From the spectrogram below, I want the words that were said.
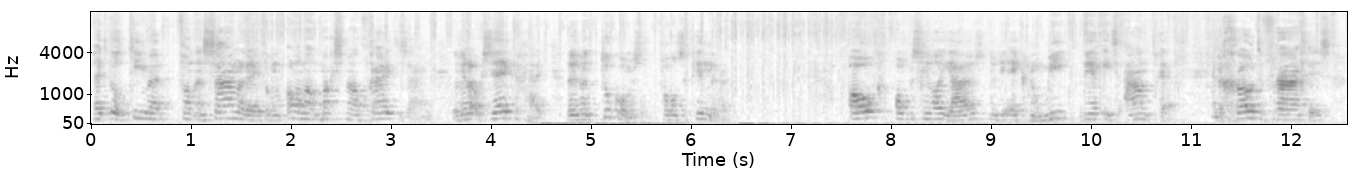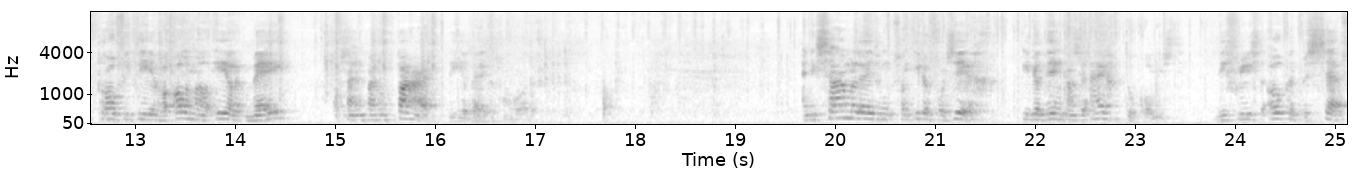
het ultieme van een samenleving om allemaal maximaal vrij te zijn. We willen ook zekerheid. We willen een toekomst voor onze kinderen. Ook, of misschien wel juist, nu die economie weer iets aantreft. En de grote vraag is, profiteren we allemaal eerlijk mee? Of zijn het maar een paar die hier beter van worden? En die samenleving van ieder voor zich, ieder denkt aan zijn eigen toekomst, die verliest ook het besef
